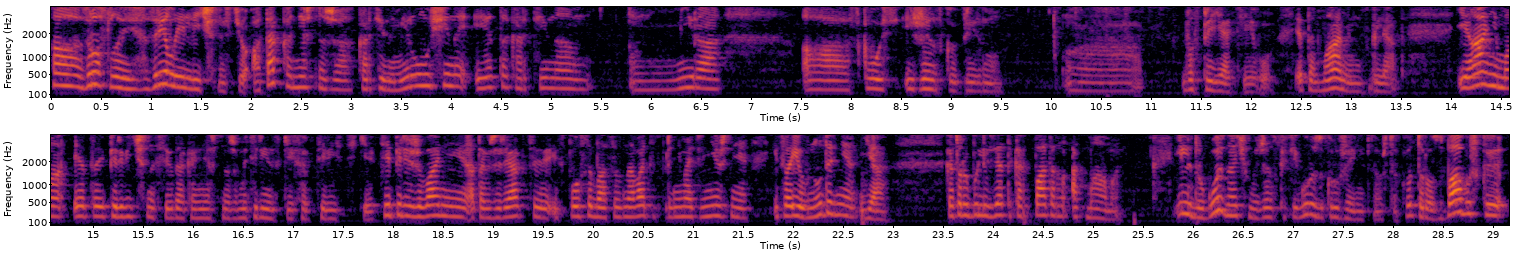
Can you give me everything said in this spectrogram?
а, взрослой, зрелой личностью. А так, конечно же, картина мира у мужчины – это картина мира а, сквозь и женскую призму восприятия его. Это мамин взгляд. И анима – это первично всегда, конечно же, материнские характеристики. Те переживания, а также реакции и способы осознавать, воспринимать внешнее и свое внутреннее «я», которые были взяты как паттерн от мамы. Или другой значимой женской фигуры из окружения, потому что кто-то рос с бабушкой,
